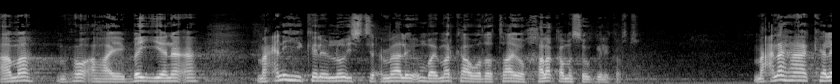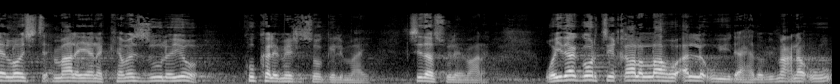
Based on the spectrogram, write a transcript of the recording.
ama muxuu ahaaye bayana ah kale loo isticmaalayo unbay markaa wadataayoo khalaqa ma soo geli karto. Macnaha kale loo isticmaalayana kama zuulayo ku kale meesha soo geli maayo. Sidaasuu leey macnaha waidaa goortii qaala allaahu alla uu yidhaahdo bimacnaa uu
